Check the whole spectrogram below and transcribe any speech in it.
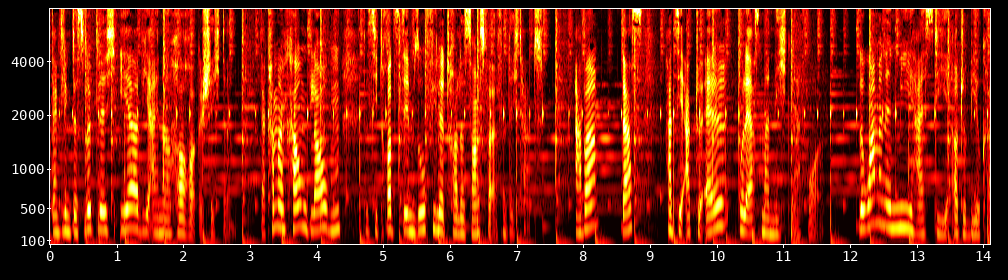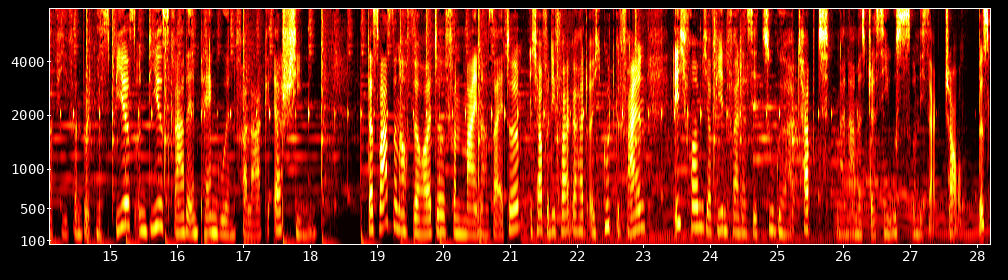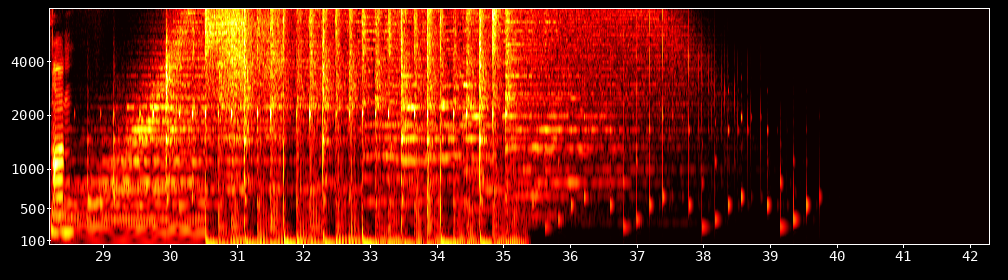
dann klingt es wirklich eher wie eine Horrorgeschichte. Da kann man kaum glauben, dass sie trotzdem so viele tolle Songs veröffentlicht hat. Aber das hat sie aktuell wohl erstmal nicht mehr vor. The Woman in Me heißt die Autobiografie von Britney Spears und die ist gerade im Penguin Verlag erschienen. Das war's dann auch für heute von meiner Seite. Ich hoffe, die Folge hat euch gut gefallen. Ich freue mich auf jeden Fall, dass ihr zugehört habt. Mein Name ist Jessie Hus und ich sage ciao. Bis morgen.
